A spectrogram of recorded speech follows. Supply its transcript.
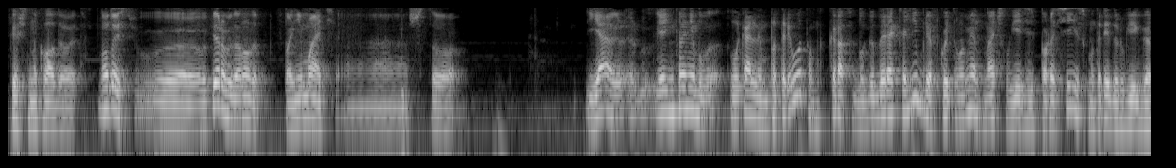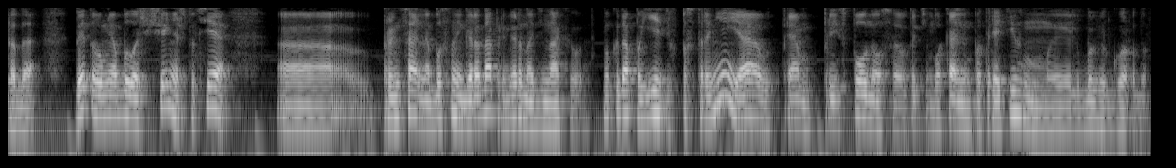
Конечно, накладывает. Ну, то есть, э, во-первых, да, надо понимать, э, что я, я никогда не был локальным патриотом, как раз благодаря Калибре в какой-то момент начал ездить по России и смотреть другие города. До этого у меня было ощущение, что все э, провинциальные областные города примерно одинаковые. Но когда поездив по стране, я вот прям преисполнился вот этим локальным патриотизмом и любовью к городу.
